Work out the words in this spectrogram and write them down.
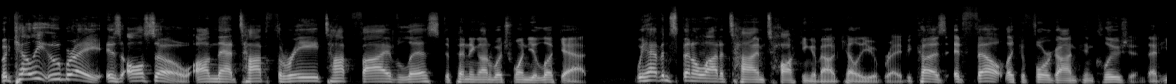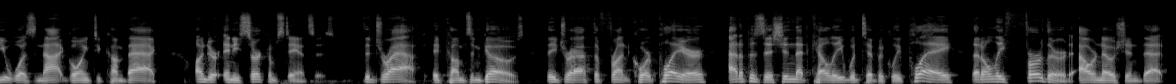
But Kelly Oubre is also on that top three, top five list, depending on which one you look at we haven't spent a lot of time talking about Kelly Oubre because it felt like a foregone conclusion that he was not going to come back under any circumstances. The draft, it comes and goes. They draft the front court player at a position that Kelly would typically play that only furthered our notion that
